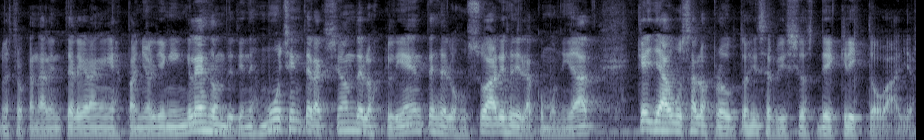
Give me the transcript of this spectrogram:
nuestro canal en Telegram en español y en inglés, donde tienes mucha interacción de los clientes, de los usuarios y de la comunidad que ya usa los productos y servicios de CryptoBuyer.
